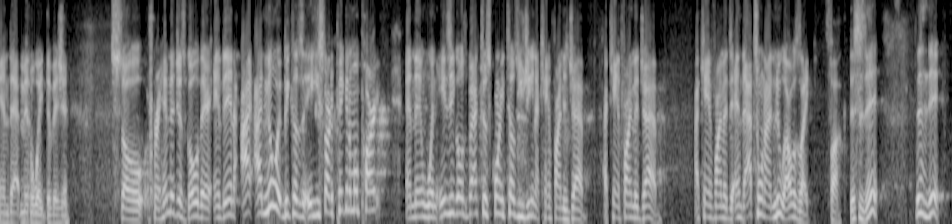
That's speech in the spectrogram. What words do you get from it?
in that middleweight division. So for him to just go there, and then I, I knew it because he started picking them apart. And then when Izzy goes back to his corner, he tells Eugene, "I can't find the jab. I can't find the jab. I can't find the." j-" And that's when I knew I was like, "Fuck, this is it. This is it."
